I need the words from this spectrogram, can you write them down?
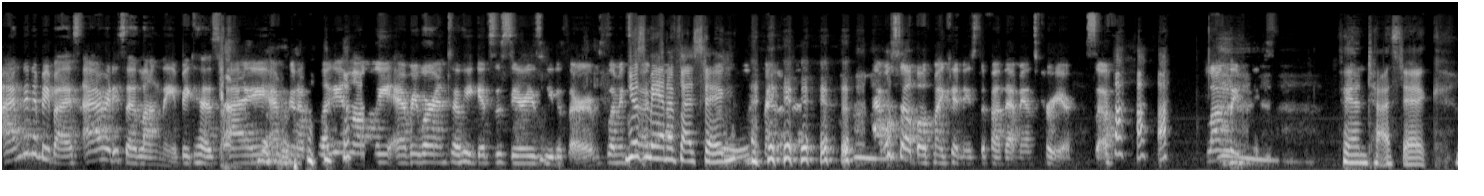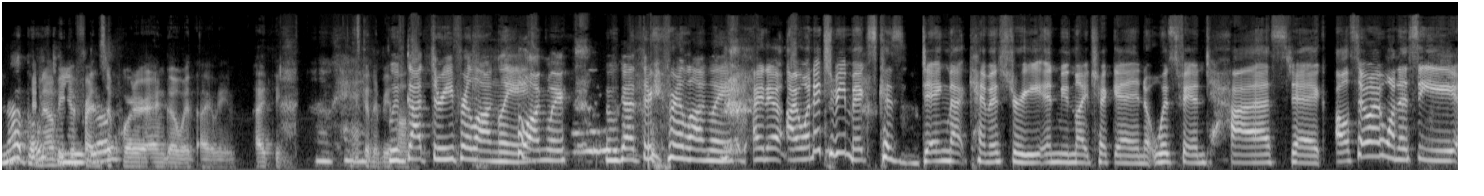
I'm going to be biased. I already said Longley because I am going to plug in Longley everywhere until he gets the series he deserves. Let me Just tell you. manifesting. I will sell both my kidneys to fund that man's career. So, Longley, please. Fantastic. Not both And I'll be your friend though. supporter and go with Ailyne. I think Okay. It's gonna be We've Longley. got three for Longley. Longley. We've got three for Longley. I know. I want it to be mixed because dang, that chemistry in Moonlight Chicken was fantastic. Also, I want to see.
